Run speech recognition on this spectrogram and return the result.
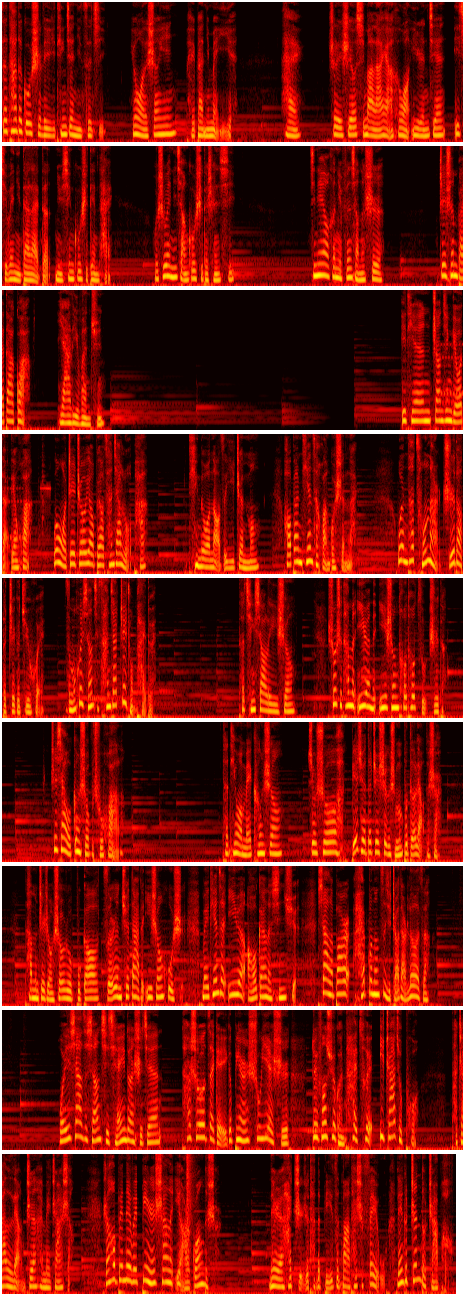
在他的故事里听见你自己，用我的声音陪伴你每一页。嗨，这里是由喜马拉雅和网易人间一起为你带来的女性故事电台，我是为你讲故事的晨曦。今天要和你分享的是，这身白大褂，压力万钧。一天，张晶给我打电话，问我这周要不要参加裸趴，听得我脑子一阵懵，好半天才缓过神来，问他从哪儿知道的这个聚会，怎么会想起参加这种派对？他轻笑了一声，说是他们医院的医生偷偷组织的。这下我更说不出话了。他听我没吭声，就说别觉得这是个什么不得了的事儿。他们这种收入不高、责任却大的医生护士，每天在医院熬干了心血，下了班还不能自己找点乐子。我一下子想起前一段时间，他说在给一个病人输液时，对方血管太脆，一扎就破，他扎了两针还没扎上，然后被那位病人扇了一耳光的事儿。那人还指着他的鼻子骂他是废物，连个针都扎不好。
